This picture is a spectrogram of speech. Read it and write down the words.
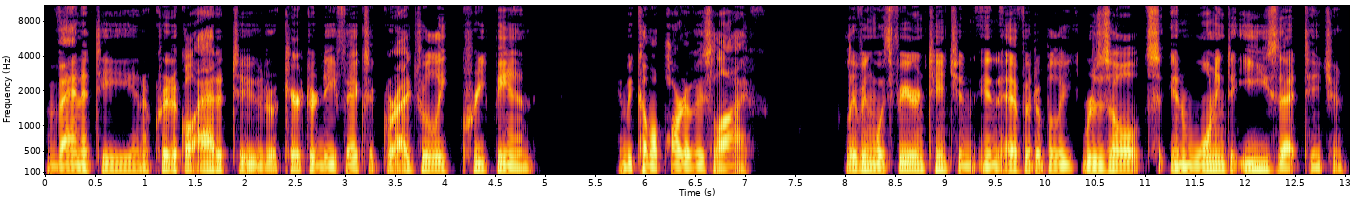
vanity, and a critical attitude or character defects that gradually creep in and become a part of his life. Living with fear and tension inevitably results in wanting to ease that tension,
